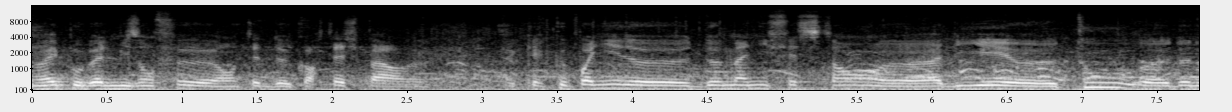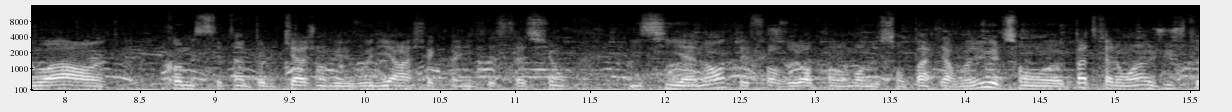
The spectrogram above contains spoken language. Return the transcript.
Oui, poubelles mises en feu en tête de cortège par quelques poignées de, manifestants euh, habillés euh, tout euh, de noir, comme c'est un peu le cas, j'ai envie de vous dire, à chaque manifestation ici à Nantes. Les forces de l'ordre pour le moment ne sont pas intervenues, elles sont pas très loin, juste,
